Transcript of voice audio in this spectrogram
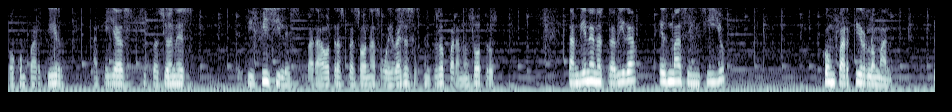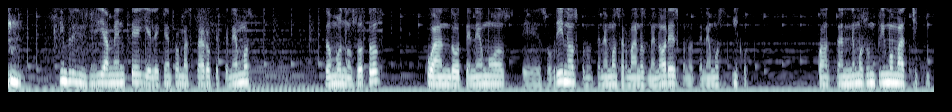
o compartir aquellas situaciones eh, difíciles para otras personas o a veces hasta incluso para nosotros. También en nuestra vida es más sencillo compartir lo malo. Simple y sencillamente, y el ejemplo más claro que tenemos somos nosotros cuando tenemos eh, sobrinos, cuando tenemos hermanos menores, cuando tenemos hijos cuando tenemos un primo más chiquito.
